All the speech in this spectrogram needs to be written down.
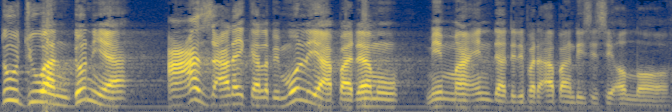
tujuan dunia a'az 'alaika lebih mulia padamu mimma indah daripada apa yang di sisi Allah.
